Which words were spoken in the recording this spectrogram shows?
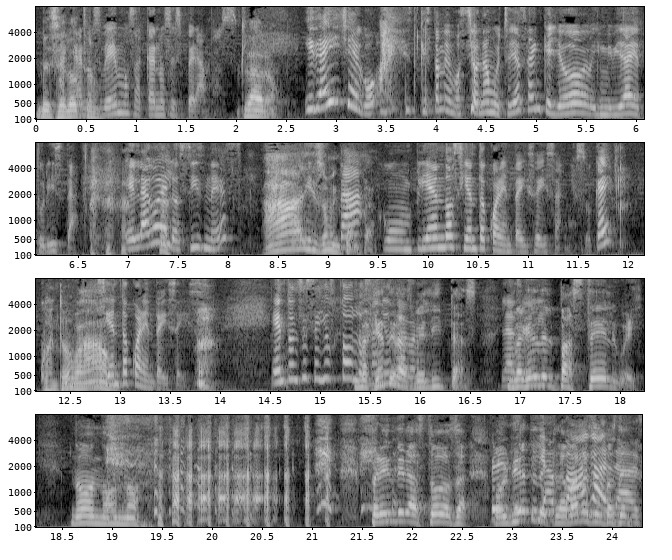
Ves el acá otro. nos vemos, acá nos esperamos. Claro. Y de ahí llego, ay, es que esta me emociona mucho. Ya saben que yo y mi vida de turista. El lago de los cisnes Ay, eso me está encanta. cumpliendo 146 años, ¿ok? ¿Cuánto? Wow. 146. Entonces ellos todos los Imagínate años... la las velitas. Las Imagínate velitas. el pastel, güey. No, no, no. Préndelas todas. O sea, Prende olvídate de clavarlas en el pastel.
